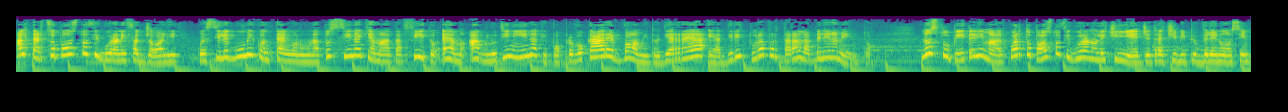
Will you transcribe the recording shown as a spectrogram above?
Al terzo posto figurano i fagioli. Questi legumi contengono una tossina chiamata fitoemoagglutinina che può provocare vomito, diarrea e addirittura portare all'avvelenamento. Non stupitevi, ma al quarto posto figurano le ciliegie tra i cibi più velenosi.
